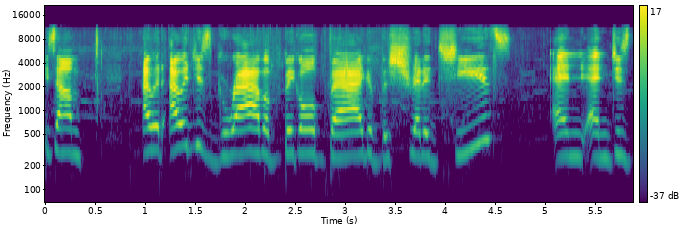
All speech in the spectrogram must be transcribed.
is um, I would I would just grab a big old bag of the shredded cheese and and just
